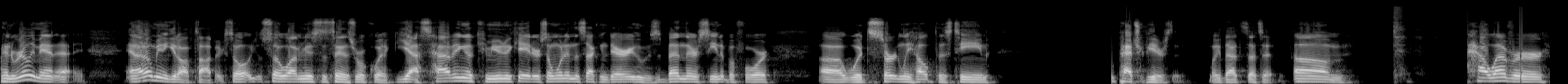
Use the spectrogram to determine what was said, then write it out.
And really, man, eh, and I don't mean to get off topic. So, so I'm just to say this real quick. Yes, having a communicator, someone in the secondary who's been there, seen it before, uh, would certainly help this team. Patrick Peterson, like that's that's it. Um, however,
